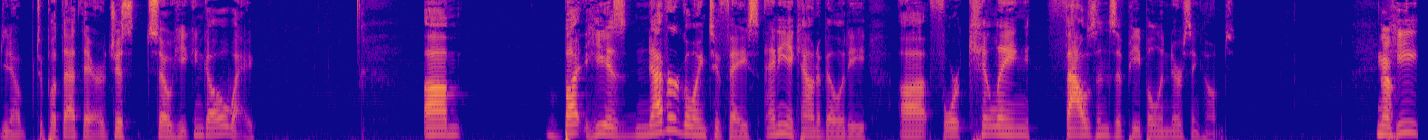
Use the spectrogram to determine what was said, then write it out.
you know to put that there just so he can go away. Um but he is never going to face any accountability uh, for killing thousands of people in nursing homes. No. he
